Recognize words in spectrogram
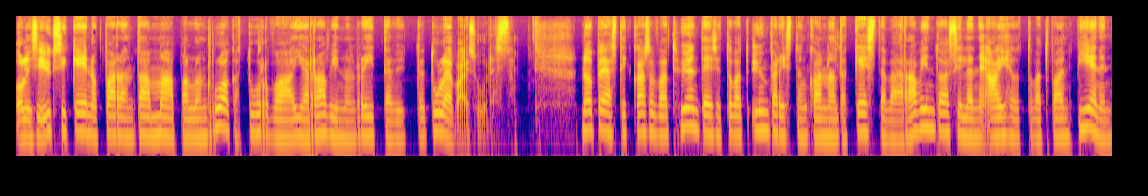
olisi yksi keino parantaa maapallon ruokaturvaa ja ravinnon riittävyyttä tulevaisuudessa. Nopeasti kasvavat hyönteiset ovat ympäristön kannalta kestävää ravintoa, sillä ne aiheuttavat vain pienen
